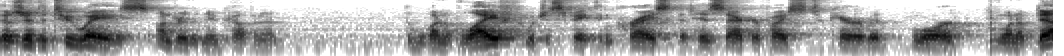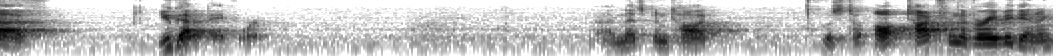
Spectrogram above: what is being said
those are the two ways under the new covenant. The one of life, which is faith in Christ, that his sacrifice took care of it, or one of death, you got to pay for it. And that's been taught, was uh, taught from the very beginning,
